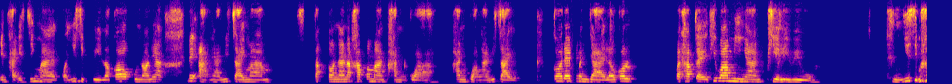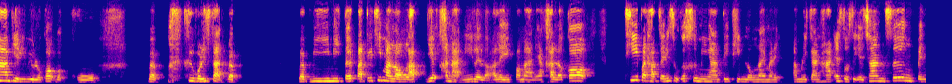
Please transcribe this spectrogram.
anti aging มากว่า 20 ปี แล้วก็คุณน็อตเนี่ยได้อ่านงานวิจัยมาตอนนั้นนะคะประมาณพันกว่าพันกว่างานวิจัย ก็ได้บรรยายแล้วก็ ประทับใจที่ว่ามีงาน peer review ถึง 25 peer review แล้วก็แบบโหแบบคือบริษัทแบบแบบมีมี third party ที่มารองรับเยอะขนาดนี้เลยเหรออะไรประมาณนี้ค่ะ แล้วก็ที่ประทับใจที่สุดก็คือมีงานตีพิมพ์ลงใน American Heart Association ซึ่งเป็น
